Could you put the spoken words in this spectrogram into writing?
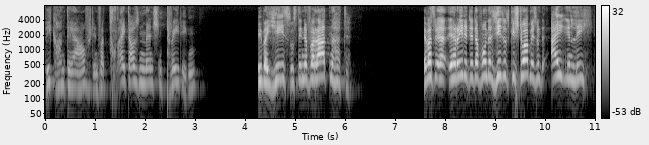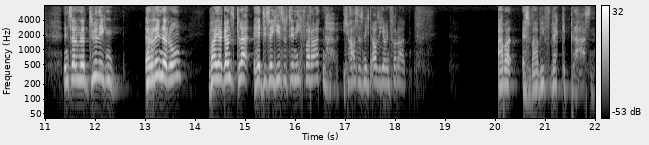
Wie konnte er aufstehen, vor 3000 Menschen predigen über Jesus, den er verraten hatte? Er, was, er, er redete davon, dass Jesus gestorben ist und eigentlich in seiner natürlichen Erinnerung war ja ganz klar, hey, dieser Jesus, den ich verraten habe, ich halte es nicht aus, ich habe ihn verraten. Aber es war wie weggeblasen.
